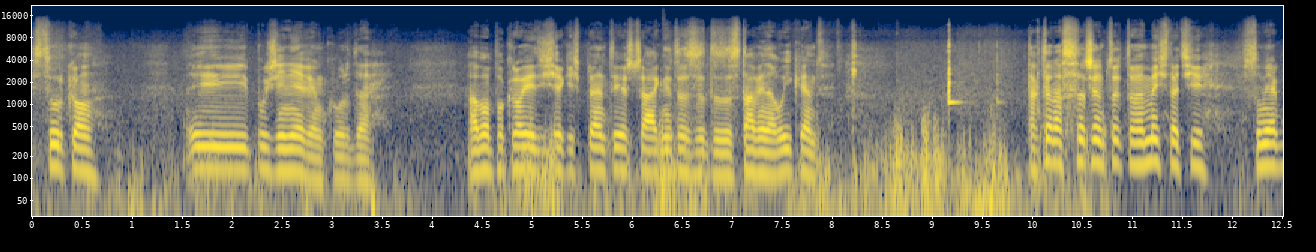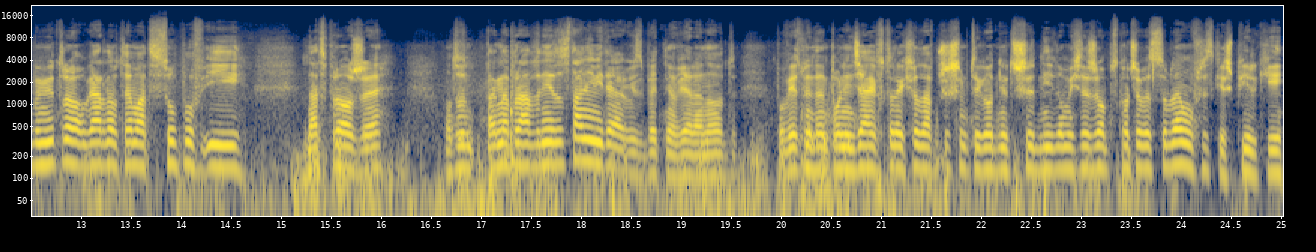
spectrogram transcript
z córką. I później nie wiem, kurde. Albo pokroję dzisiaj jakieś pręty jeszcze, a jak nie to, to zostawię na weekend. Tak teraz zacząłem to, myśleć i w sumie jakbym jutro ogarnął temat supów i nadproży, no to tak naprawdę nie zostanie mi tego jakoś zbytnio wiele. No, powiedzmy ten poniedziałek, wtorek, środa w przyszłym tygodniu 3 dni, to myślę, że obskoczę bez problemu wszystkie szpilki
